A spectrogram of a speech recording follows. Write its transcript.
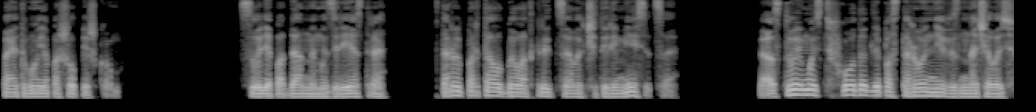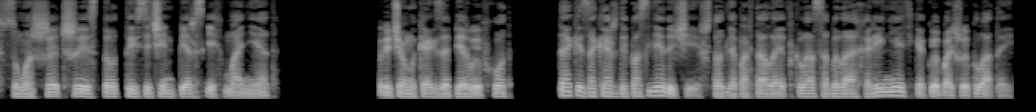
поэтому я пошел пешком. Судя по данным из реестра, второй портал был открыт целых четыре месяца, а стоимость входа для посторонних значилась в сумасшедшие сто тысяч имперских монет. Причем как за первый вход, так и за каждый последующий, что для портала F-класса было охренеть какой большой платой.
